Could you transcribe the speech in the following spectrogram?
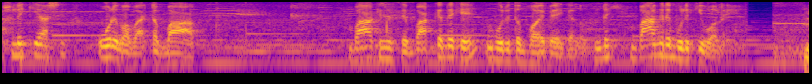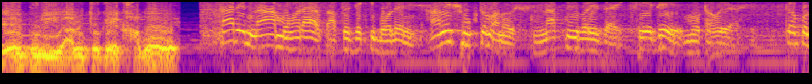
আসলে কি আসে? ওরে বাবা, একটা বাঘ। বাঘ এসেছে, বাঘকে দেখে বুড়ি তো ভয় পেয়ে গেল। দেখি বাঘ রে বুড়ি কি বলে? আরে না মহারাজ, আপনি যে কি বলেন? আমি সুক্ত মানুষ, নাতনির বাড়ি যাই, খেয়ে দিয়ে মোটা হয়ে আসি। তখন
